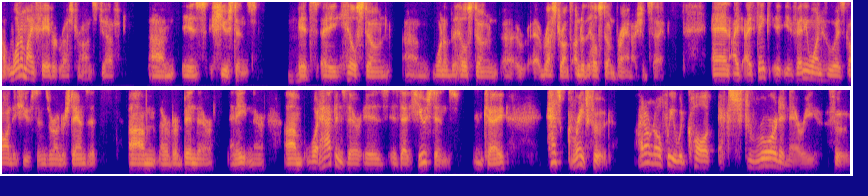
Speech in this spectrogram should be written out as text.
Uh, one of my favorite restaurants, Jeff, um, is Houston's. Mm-hmm. It's a Hillstone, um, one of the Hillstone uh, restaurants under the Hillstone brand, I should say. And I, I, think if anyone who has gone to Houston's or understands it, um, or ever been there and eaten there, um, what happens there is is that Houston's, okay, has great food. I don't know if we would call it extraordinary food.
